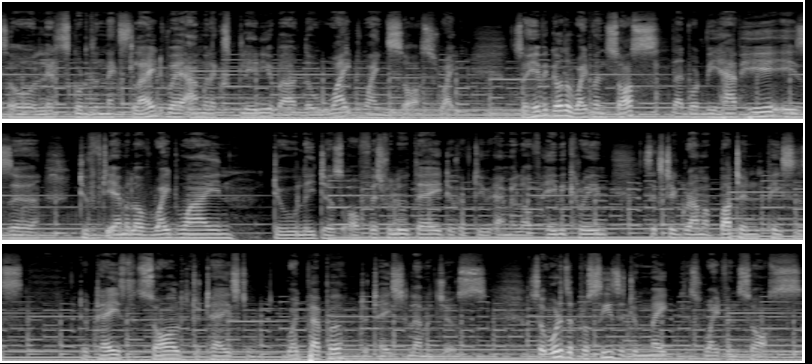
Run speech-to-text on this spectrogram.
so let's go to the next slide where i'm going to explain you about the white wine sauce right? So here we go the white wine sauce that what we have here is uh, 250 ml of white wine 2 liters of fish veloute 250 ml of heavy cream 60 gram of butter in pieces to taste salt to taste white pepper to taste lemon juice. So what is the procedure to make this white wine sauce?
